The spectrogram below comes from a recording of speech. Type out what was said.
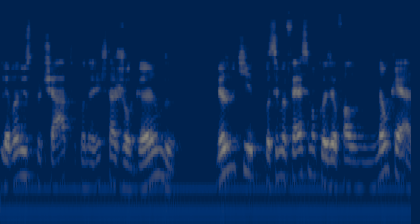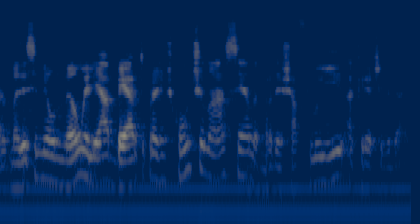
levando isso para o teatro, quando a gente está jogando, mesmo que você me oferece uma coisa eu falo não quero, mas esse meu não ele é aberto para a gente continuar a cena, para deixar fluir a criatividade.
